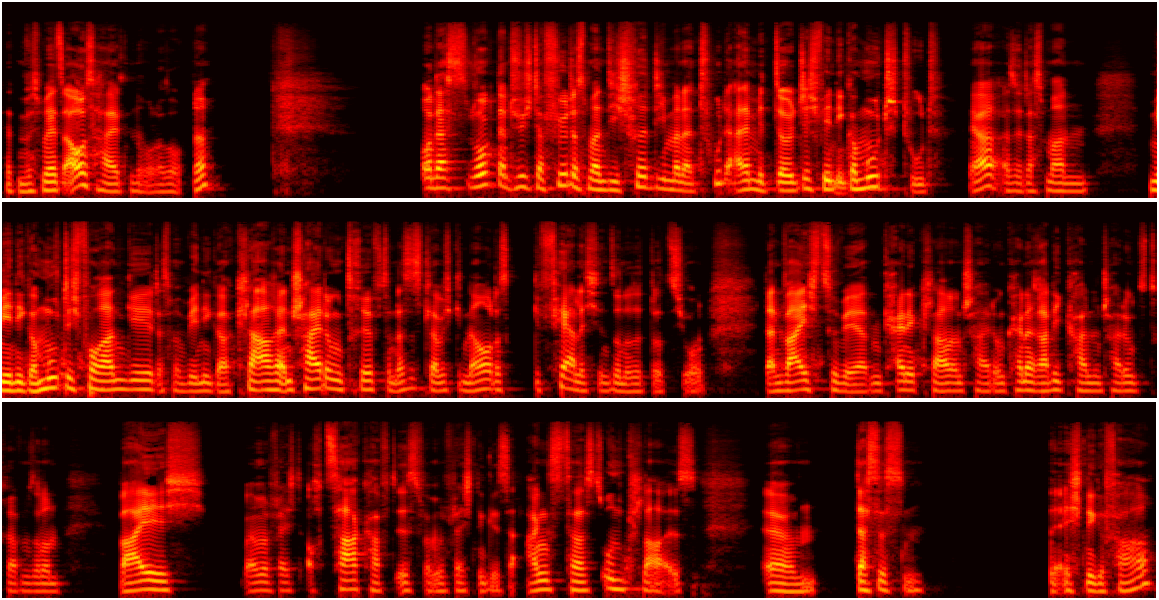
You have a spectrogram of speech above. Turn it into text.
das müssen wir jetzt aushalten oder so, ne? Und das sorgt natürlich dafür, dass man die Schritte, die man da tut, alle mit deutlich weniger Mut tut. Ja, also dass man weniger mutig vorangeht, dass man weniger klare Entscheidungen trifft. Und das ist, glaube ich, genau das Gefährliche in so einer Situation. Dann weich zu werden, keine klaren Entscheidungen, keine radikalen Entscheidungen zu treffen, sondern weich, weil man vielleicht auch zaghaft ist, weil man vielleicht eine gewisse Angst hat, unklar ist. Ähm, das ist ein, eine echte Gefahr,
